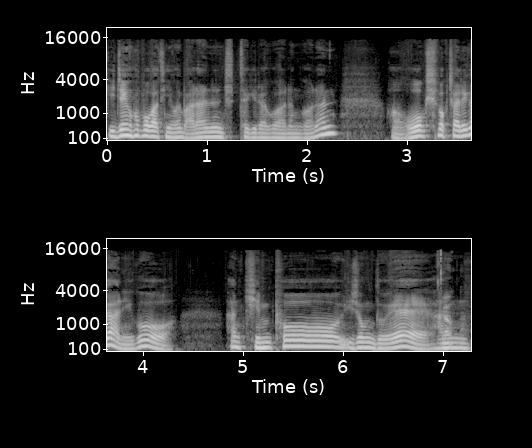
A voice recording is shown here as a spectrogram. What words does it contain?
이재용 후보 같은 경우에 말하는 주택이라고 하는 거는 어, 5억 10억짜리가 아니고 한 김포 이 정도의 한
